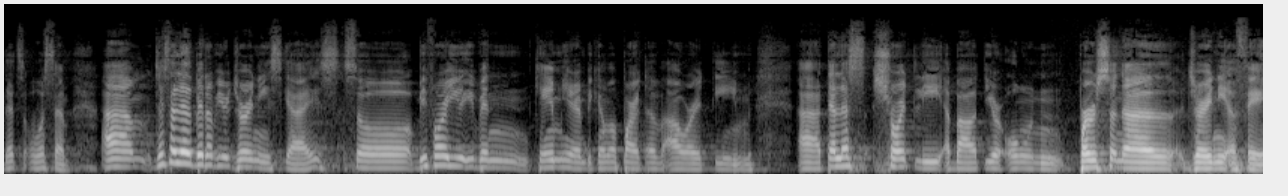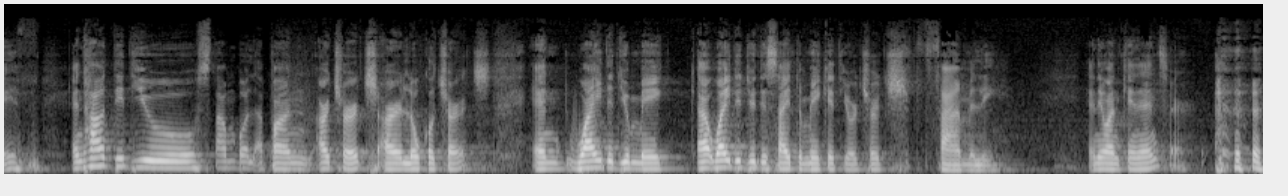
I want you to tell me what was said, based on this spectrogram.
that's awesome. Um, just a little bit of your journeys, guys. So, before you even came here and become a part of our team, uh, tell us shortly about your own personal journey of faith and how did you stumble upon our church, our local church, and why did you make, uh, why did you decide to make it your church family? Anyone can answer.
